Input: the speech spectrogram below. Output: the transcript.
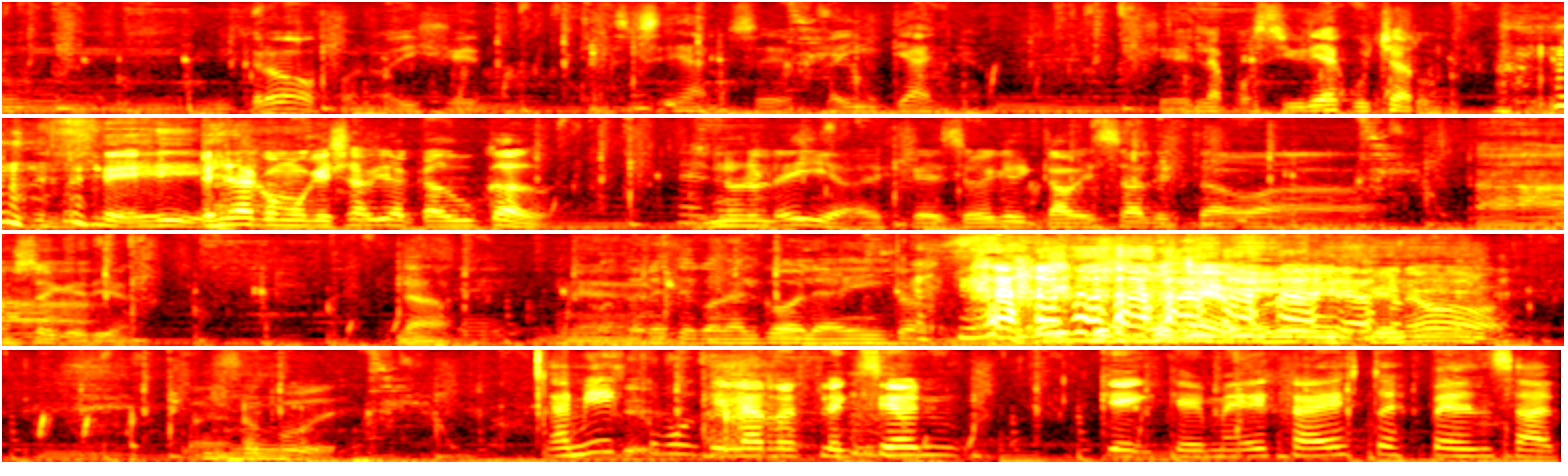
un micrófono. Dije, ya sea, no sé, 20 años. Es la posibilidad de escucharlo. Sí. Era como que ya había caducado. Y Claro. no lo leía, es que se ve que el cabezal estaba. Ah. No sé qué tiene. Nada. Me- botonete con alcohol ahí. Dije, no. Bueno, no pude. A mí es como que la reflexión que, que me deja esto es pensar,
